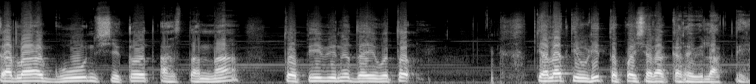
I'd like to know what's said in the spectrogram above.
कला गुण शिकत असताना तपेविन दैवत त्याला तेवढी तपश्चरा करावी लागते.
